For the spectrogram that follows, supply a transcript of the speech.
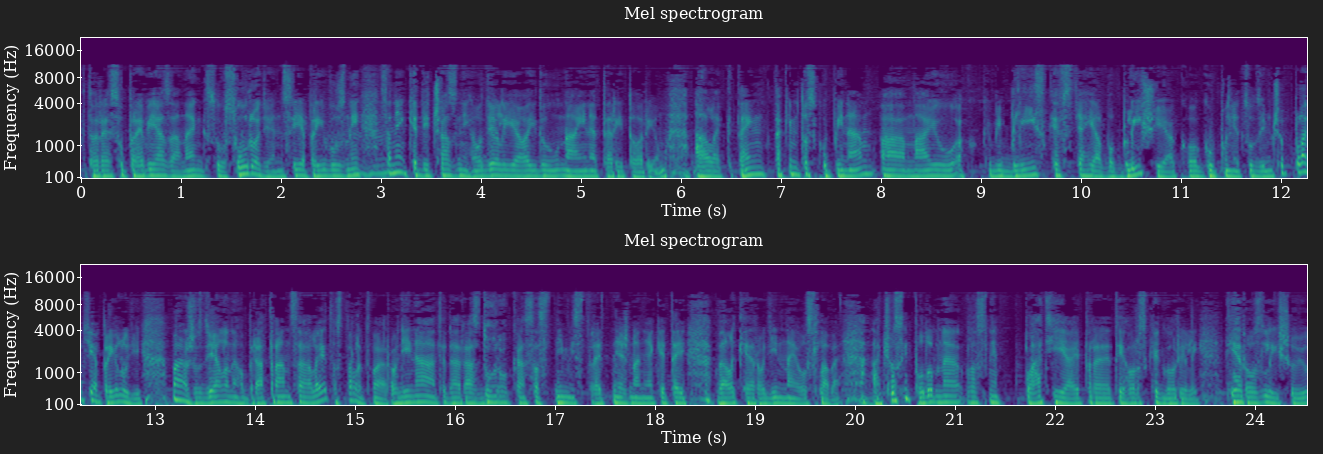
ktoré sú previazané, sú súrodenci a príbuzní, mm-hmm. sa niekedy čas z nich oddelí a idú na iné teritorium. Ale k, ten, k takýmto skupinám majú ako keby blízke vzťahy alebo bližší ako k úplne cudzím, čo platia pri ľudí. Máš vzdialeného bratranca, ale je to stále tvoja rodina a teda raz do roka sa s nimi stretneš na nejakej tej veľkej rodinnej oslave. A čo si podobné vlastne platí aj pre tie horské gorily. Tie rozlíšujú,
